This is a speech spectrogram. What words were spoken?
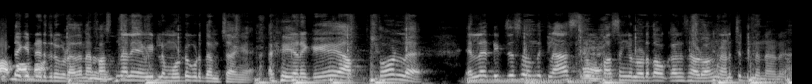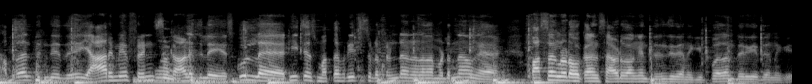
முட்டை கிட்ட எடுத்துட கூடாது நான் ஃபர்ஸ்ட் நாளே என் வீட்ல முட்டை கொடுத்து அமிச்சாங்க. எனக்கு தோணல. எல்லா டீச்சர்ஸும் வந்து கிளாஸ் பசங்களோட தான் உட்காந்து சாப்பிடுவாங்கன்னு நினைச்சிட்டு இருந்தேன் நான். அப்பதான் தெரிஞ்சது யாருமே ஃப்ரெண்ட்ஸ் காலேஜ்ல ஸ்கூல்ல டீச்சர்ஸ் மத்த டீச்சர்ஸோட ஃப்ரெண்டா நடந்தா மட்டும்தான் அவங்க பசங்களோட உட்காந்து சாப்பிடுவாங்கன்னு தெரிஞ்சது எனக்கு. இப்போதான் தெரியுது எனக்கு.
